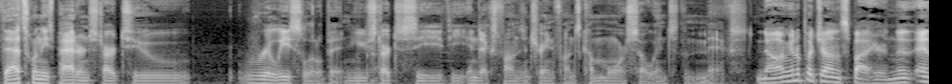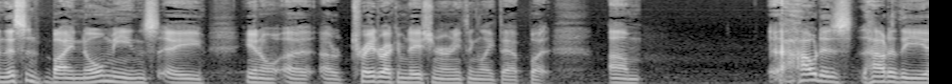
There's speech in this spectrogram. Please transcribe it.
that's when these patterns start to release a little bit, and you start to see the index funds and trading funds come more so into the mix. Now I'm going to put you on the spot here, and th- and this is by no means a you know a, a trade recommendation or anything like that, but um, how does how do the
